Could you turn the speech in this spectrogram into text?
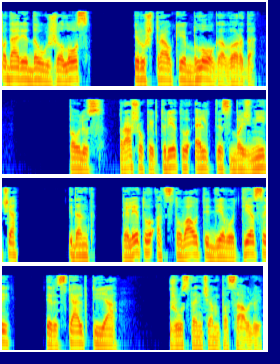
padarė daug žalos ir užtraukė blogą vardą. Paulius rašo, kaip turėtų elgtis bažnyčia, įdant galėtų atstovauti Dievo tiesai ir skelbti ją žūstančiam pasauliui.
